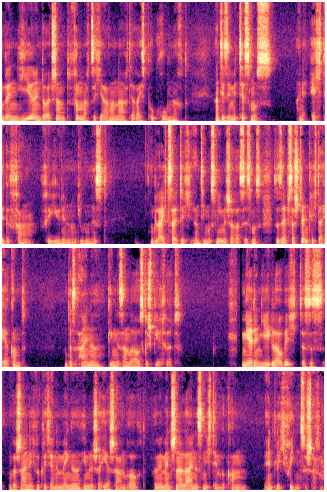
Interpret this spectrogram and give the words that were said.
und wenn hier in Deutschland 85 Jahre nach der Reichspogromnacht Antisemitismus eine echte Gefahr für Jüdinnen und Juden ist, und gleichzeitig antimuslimischer Rassismus so selbstverständlich daherkommt und das eine gegen das andere ausgespielt wird. Mehr denn je glaube ich, dass es wahrscheinlich wirklich eine Menge himmlischer Heerscharen braucht, weil wir Menschen allein es nicht hinbekommen, endlich Frieden zu schaffen.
